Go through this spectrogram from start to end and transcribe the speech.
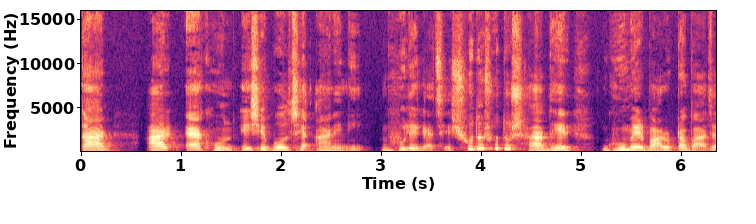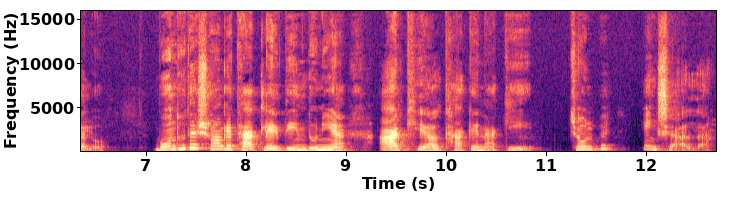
তার আর এখন এসে বলছে আনেনি, ভুলে গেছে। শুধু শুধু সাধের ঘুমের বারোটা বাজালো। বন্ধুদের সঙ্গে থাকলে দিন দুনিয়া আর খেয়াল থাকে না কি? চলবে ইনশাআল্লাহ।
